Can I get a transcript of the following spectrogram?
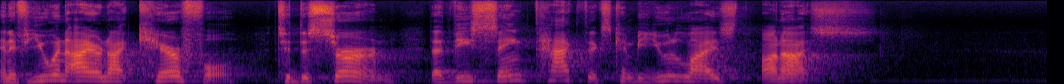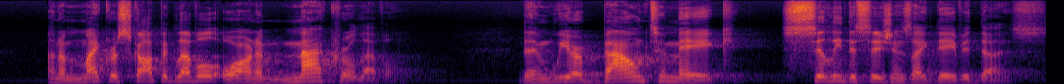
And if you and I are not careful to discern that these same tactics can be utilized on us on a microscopic level or on a macro level, then we are bound to make silly decisions like David does.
